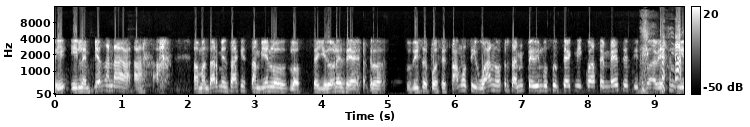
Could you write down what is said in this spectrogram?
y, y le empiezan a, a, a mandar mensajes también los, los seguidores de. Tú dices, pues estamos igual, nosotros también pedimos un técnico hace meses y todavía ni...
